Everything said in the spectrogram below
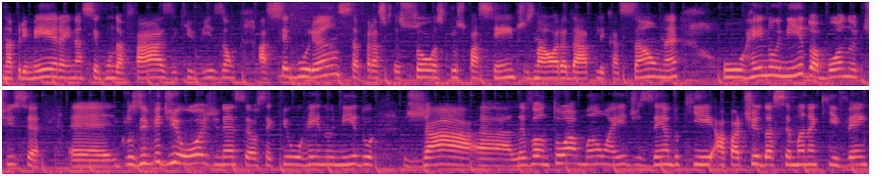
na primeira e na segunda fase, que visam a segurança para as pessoas, para os pacientes na hora da aplicação, né? O Reino Unido, a boa notícia, é, inclusive de hoje, né, Celso, é que o Reino Unido já uh, levantou a mão aí dizendo que a partir da semana que vem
